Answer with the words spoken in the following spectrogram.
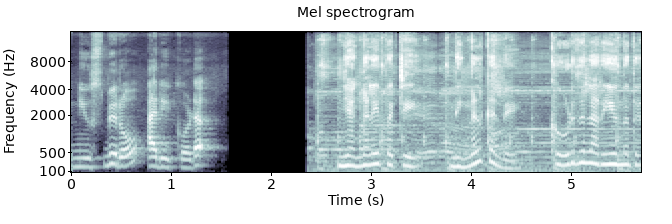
News bureau Areekode. ഞങ്ങളെ പറ്റി നിങ്ങൾക്കല്ലേ കൂടുതൽ അറിയുന്നത്?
